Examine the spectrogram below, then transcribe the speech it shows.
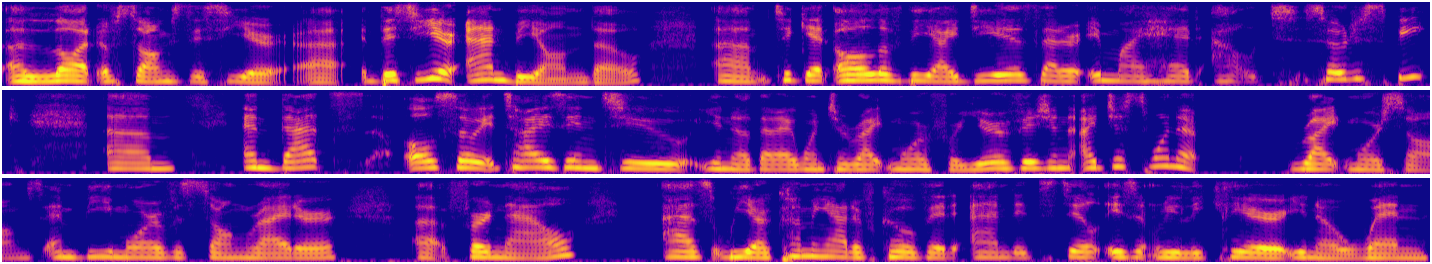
a lot of songs this year, uh, this year and beyond, though, um, to get all of the ideas that are in my head out, so to speak. Um, and that's also it ties into you know that I want to write more for Eurovision. I just want to write more songs and be more of a songwriter uh, for now as we are coming out of COVID and it still isn't really clear, you know, when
